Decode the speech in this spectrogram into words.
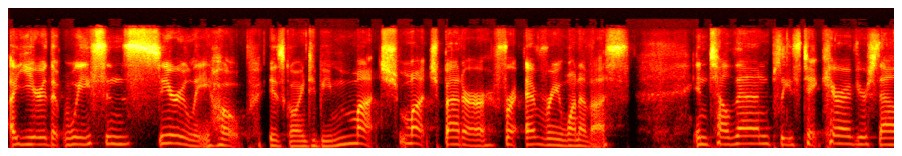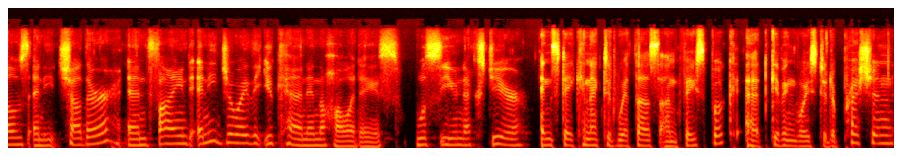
a year that we sincerely hope is going to be much, much better for every one of us. Until then, please take care of yourselves and each other and find any joy that you can in the holidays. We'll see you next year. And stay connected with us on Facebook at Giving Voice to Depression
